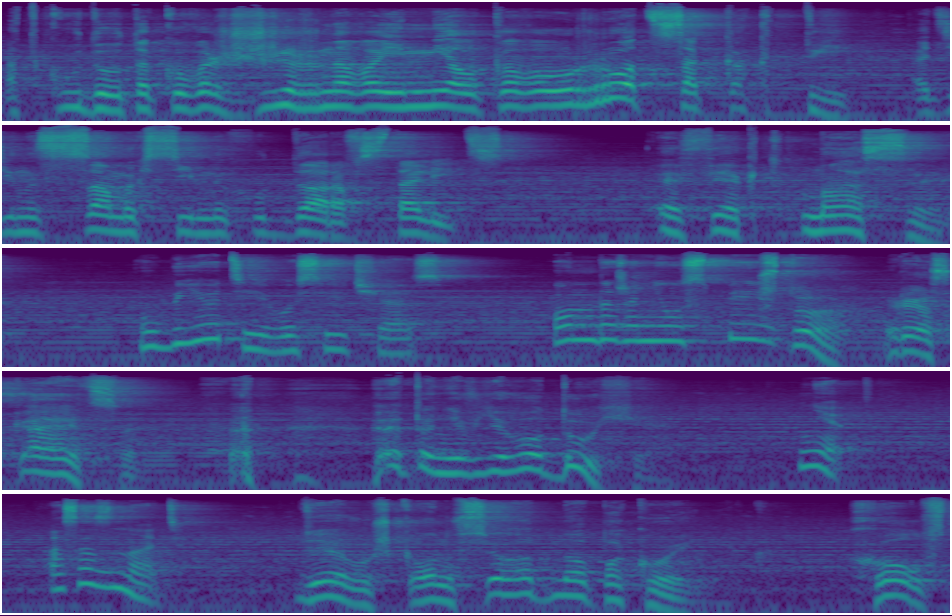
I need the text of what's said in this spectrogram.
откуда у такого жирного и мелкого уродца, как ты, один из самых сильных ударов столицы. Эффект массы. Убьете его сейчас. Он даже не успеет... Что, раскается? Это не в его духе. Нет, осознать. Девушка, он все одно покойник. Холст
